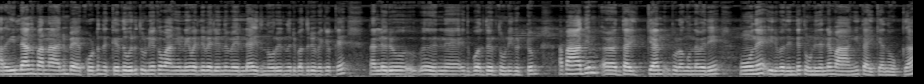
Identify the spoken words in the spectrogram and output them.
അറിയില്ല എന്ന് പറഞ്ഞാൽ ആരും ബാക്കോട്ട് നിൽക്കരുത്. ഒരു തുണിയൊക്കെ വാങ്ങിയിട്ടുണ്ടെങ്കിൽ വലിയ വിലയൊന്നും വരില്ല. ഇരുന്നൂറ് ഇരുന്നൂറ്റി പത്ത് രൂപയ്ക്കൊക്കെ നല്ലൊരു പിന്നെ ഇതുപോലത്തെ ഒരു തുണി കിട്ടും. അപ്പോൾ ആദ്യം തയ്ക്കാൻ തുടങ്ങുന്നവർ മൂന്ന് ഇരുപതിന്റെ തുണി തന്നെ വാങ്ങി തയ്ക്കാൻ നോക്കുക.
